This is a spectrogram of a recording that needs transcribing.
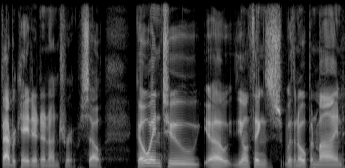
fabricated and untrue. So, go into uh, you know things with an open mind.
